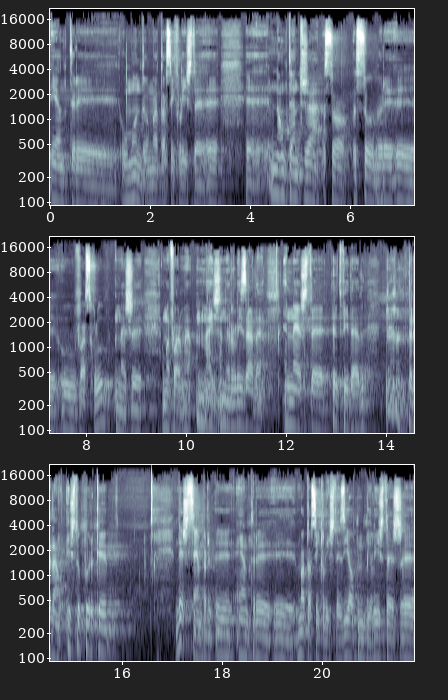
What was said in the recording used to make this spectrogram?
entre o mundo motociclista, uh, não tanto já só sobre o vosso clube, mas uma forma mais generalizada nesta atividade. Perdão, isto porque Desde sempre, eh, entre eh, motociclistas e automobilistas, eh,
